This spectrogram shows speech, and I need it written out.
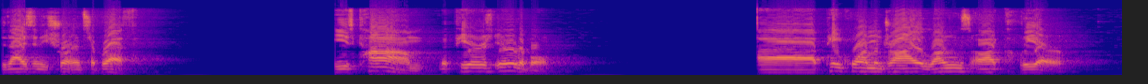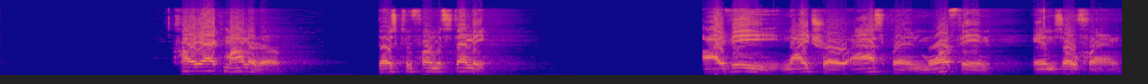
Denies any shortness of breath. He's calm, appears irritable. Uh, pink, warm, and dry, lungs are clear. Cardiac monitor does confirm a STEMI. IV, nitro, aspirin, morphine, and Zofran.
